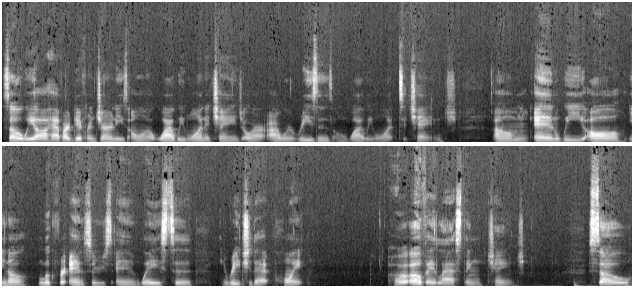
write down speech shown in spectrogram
So we all have our different journeys on why we want to change or our reasons on why we want to change. Um, and we all, you know, look for answers and ways to reach that point of a lasting change. So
